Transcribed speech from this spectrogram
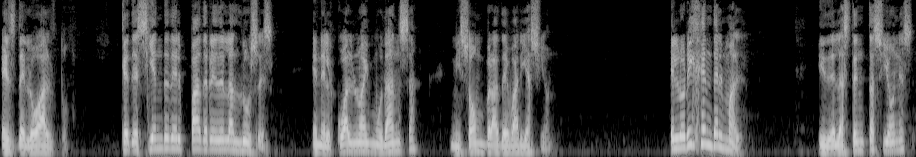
es de lo alto, que desciende del Padre de las Luces, en el cual no hay mudanza ni sombra de variación. El origen del mal y de las tentaciones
